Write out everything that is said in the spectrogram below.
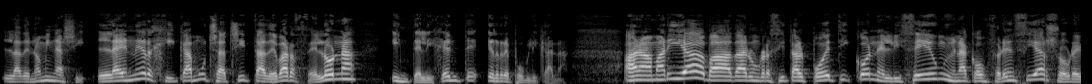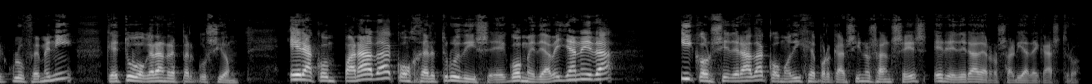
la denomina así, la enérgica muchachita de Barcelona, inteligente y republicana. Ana María va a dar un recital poético en el Liceum y una conferencia sobre el club femení que tuvo gran repercusión. Era comparada con Gertrudis eh, Gómez de Avellaneda y considerada, como dije por Cansino Sansés, heredera de Rosalía de Castro.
